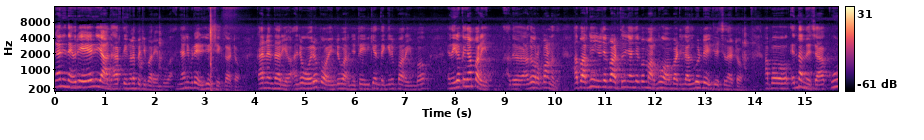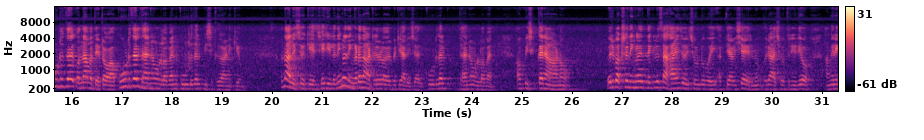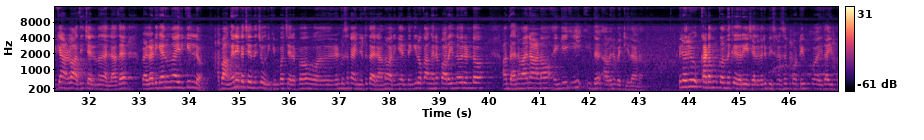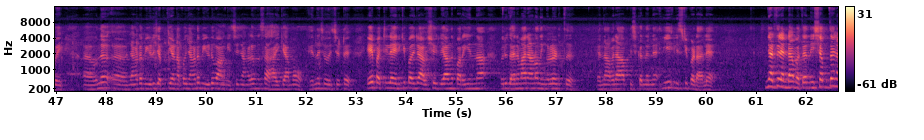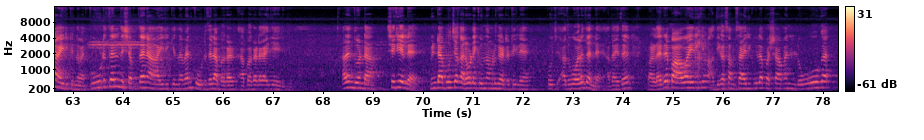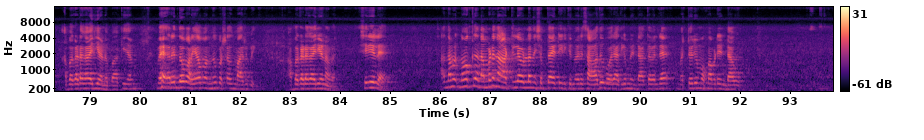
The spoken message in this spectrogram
ഞാൻ ഇന്ന് ഒരു ഏഴ് യാഥാർത്ഥ്യങ്ങളെ പറ്റി പറയാൻ പോവാ. ഞാനിവിടെ എഴുതി വെച്ചേക്കാം കേട്ടോ. കാരണം എന്താ അറിയോ? അതിന്റെ ഓരോ പോയിന്റ് പറഞ്ഞിട്ട് എനിക്ക് എന്തെങ്കിലും പറയുമ്പോൾ എന്തെങ്കിലുമൊക്കെ ഞാൻ പറയും. അത് അത് ഉറപ്പാണത്. അത് പറഞ്ഞു കഴിഞ്ഞാൽ ചിലപ്പോൾ അടുത്തത് ഞാൻ ചിലപ്പോൾ മറന്നു പോകാൻ പാടില്ല. അതുകൊണ്ട് എഴുതി വെച്ചതാ കേട്ടോ. അപ്പോൾ എന്താണെന്ന് വെച്ചാൽ കൂടുതൽ ഒന്നാമത്തെ കേട്ടോ കൂടുതൽ ധനമുള്ളവൻ കൂടുതൽ പിശുക്ക് കാണിക്കും. ഒന്ന് ആലോചിച്ച് നോക്കിയേ ശരിയില്ല? നിങ്ങൾ നിങ്ങളുടെ നാട്ടിലുള്ളവരെ പറ്റി ആലോചിച്ചാൽ മതി. കൂടുതൽ ധനമുള്ളവൻ. അവൻ പിശുക്കനാണോ? ഒരു പക്ഷേ നിങ്ങൾ എന്തെങ്കിലും സഹായം ചോദിച്ചുകൊണ്ട് പോയി അത്യാവശ്യമായിരുന്നു ഒരു ആശുപത്രിയുടെയോ അങ്ങനെയൊക്കെയാണല്ലോ ആദ്യം ചെല്ലുന്നത്. അല്ലാതെ വെള്ളമടിക്കാനൊന്നും ആയിരിക്കില്ലല്ലോ. അപ്പോൾ അങ്ങനെയൊക്കെ ചെന്ന് ചോദിക്കുമ്പോൾ ചിലപ്പോൾ രണ്ട് ദിവസം കഴിഞ്ഞിട്ട് തരാമെന്നോ അല്ലെങ്കിൽ എന്തെങ്കിലുമൊക്കെ അങ്ങനെ പറയുന്നവരുണ്ടോ? ധനവാനാണോ എങ്കിൽ ഈ ഇത് അവന് പറ്റിയതാണ്. പിന്നെ ഒരു കടം കൊന്ന് കയറി ചിലവർ ബിസിനസ് പൊട്ടി ഇതായിപ്പോയി പോയി. ഒന്ന് ഞങ്ങളുടെ വീട് ജപ്തിയാണ് അപ്പോൾ ഞങ്ങളുടെ വീട് വാങ്ങിച്ച് ഞങ്ങളെ ഒന്ന് സഹായിക്കാമോ എന്ന് ചോദിച്ചിട്ട് ഏ പറ്റില്ല എനിക്കിപ്പോൾ അതിന്റെ ആവശ്യമില്ല എന്ന് പറയുന്ന ഒരു ധനവാനാണോ നിങ്ങളുടെ അടുത്ത്? എന്നാൽ അവൻ ആ പിശുക്കൻ തന്നെ ഈ ലിസ്റ്റിൽ പെടാം അല്ലേ? ഇനി അടുത്ത രണ്ടാമത്തെ നിശബ്ദനായിരിക്കുന്നവൻ. കൂടുതൽ നിശബ്ദനായിരിക്കുന്നവൻ കൂടുതൽ അപകട അപകടകാരിയായിരിക്കും. അതെന്തുകൊണ്ടാണ് ശരിയല്ലേ? മിണ്ടാപ്പൂച്ച കലോടയ്ക്കുമെന്ന് നമ്മൾ കേട്ടിട്ടില്ലേ? അതുപോലെ തന്നെ. അതായത് വളരെ പാവമായിരിക്കും അധികം സംസാരിക്കില്ല പക്ഷെ അവൻ ലോക അപകടകാരിയാണ്. ബാക്കി ഞാൻ വേറെ എന്തോ പറയാൻ വന്നു പക്ഷെ അത് മാറിപ്പോയി അപകടകാരിയാണ് അവൻ. ശരിയല്ലേ? നമ്മൾ നോക്ക് നമ്മുടെ നാട്ടിലുള്ള നിശബ്ദമായിട്ട് ഇരിക്കുന്നവർ സാധു പോലെ അധികം മിണ്ടാത്തവന്റെ മറ്റൊരു മുഖം അവിടെ ഉണ്ടാവും.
